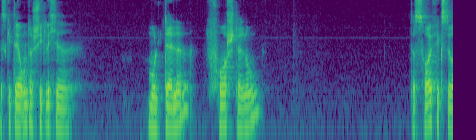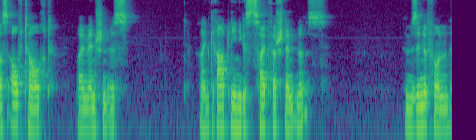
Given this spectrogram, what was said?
Es gibt ja unterschiedliche Modelle, Vorstellungen. Das häufigste, was auftaucht bei Menschen, ist ein geradliniges Zeitverständnis im Sinne von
